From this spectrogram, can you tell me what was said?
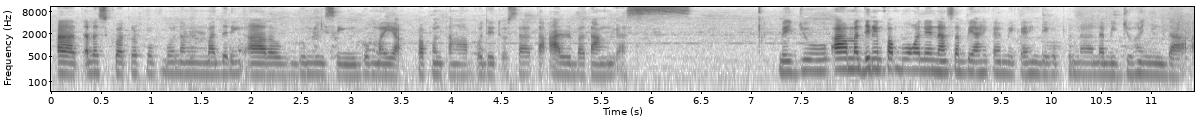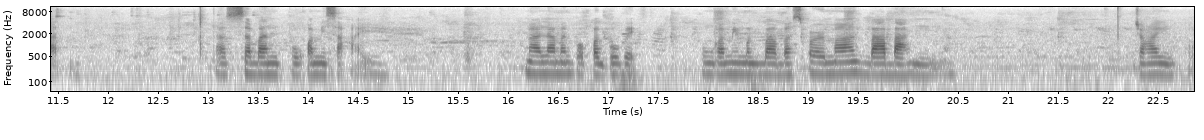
At alas 4 po po ng madaling araw gumising, gumayak, papunta nga po dito sa Taal, Batangas. Medyo, ah, madilim pa po kanina, nasa biyahe kami, kaya hindi ko po na nabidyohan yung daan. Tapos sa po kami sakay. Malaman po pag uwi kung kami magbabas or magbaban. Tsaka yun po,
